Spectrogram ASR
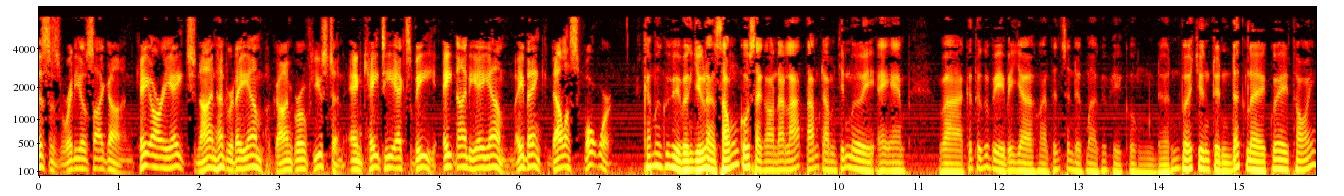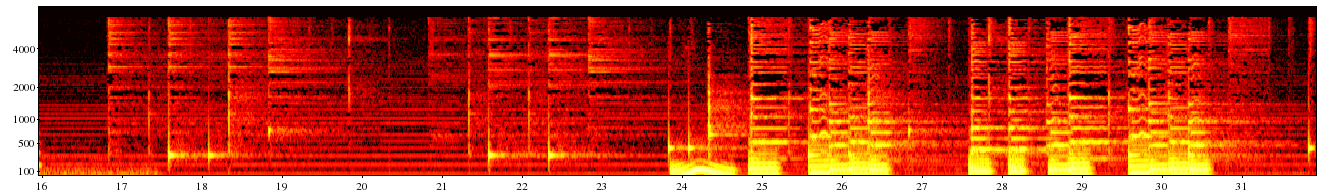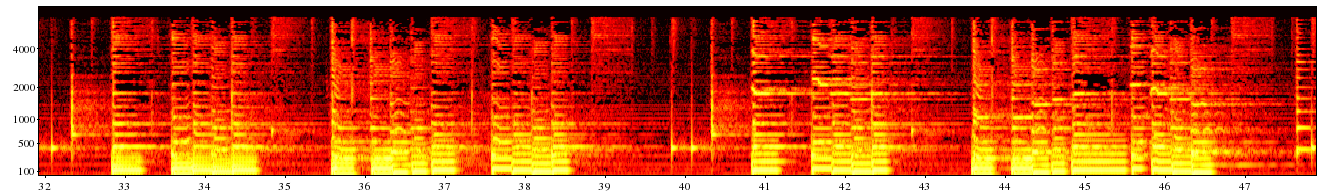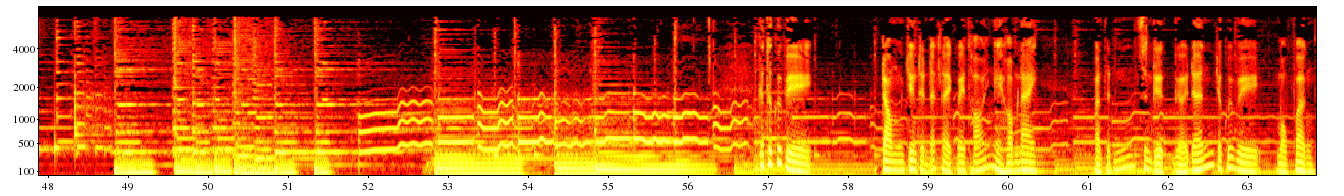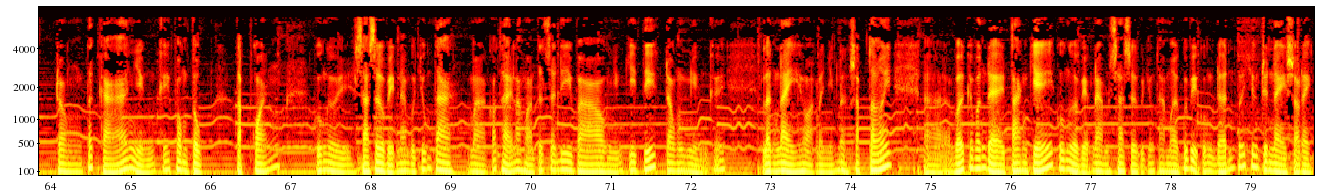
This is Radio Saigon, KREH 900 AM, Pagan Grove, Houston, and KTXV 890 AM, Maybank, Dallas, Fort Worth. Cảm ơn quý vị vẫn giữ làn sóng của Sài Gòn Đà Lạt 890 AM. Và kính thưa quý vị, bây giờ Hoàng Tính xin được mời quý vị cùng đến với chương trình Đất Lề Quê Thói thưa quý vị, trong chương trình Đất Lệ Quê Thói ngày hôm nay, Hoàng Tính xin được gửi đến cho quý vị một phần trong tất cả những cái phong tục, tập quán của người xa xưa Việt Nam của chúng ta mà có thể là Hoàng Tính sẽ đi vào những chi tiết trong những cái lần này hoặc là những lần sắp tới à, với cái vấn đề tang chế của người Việt Nam xa xưa của chúng ta. Mời quý vị cùng đến với chương trình này sau đây.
